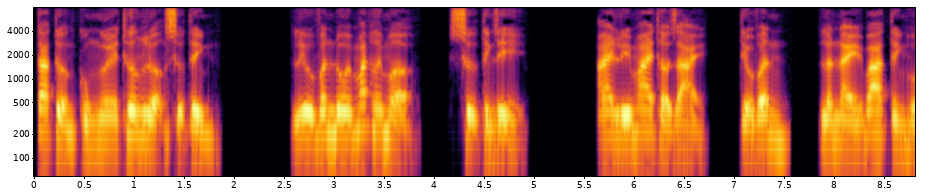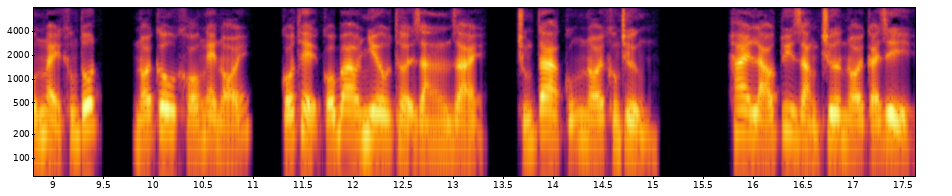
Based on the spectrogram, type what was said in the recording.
ta tưởng cùng ngươi thương lượng sự tình. Lưu Vân đôi mắt hơi mở, sự tình gì? Ai Lý Mai thở dài, Tiểu Vân, lần này ba tình huống này không tốt, nói câu khó nghe nói, có thể có bao nhiêu thời gian dài, chúng ta cũng nói không chừng. Hai lão tuy rằng chưa nói cái gì,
